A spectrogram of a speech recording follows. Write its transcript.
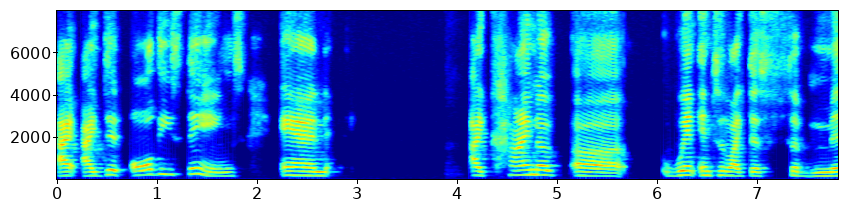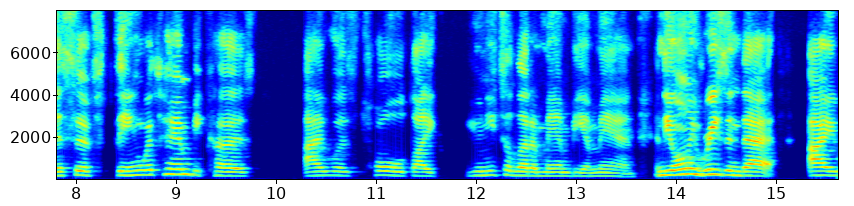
i i did all these things and i kind of uh went into like this submissive thing with him because I was told like you need to let a man be a man. And the only reason that I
